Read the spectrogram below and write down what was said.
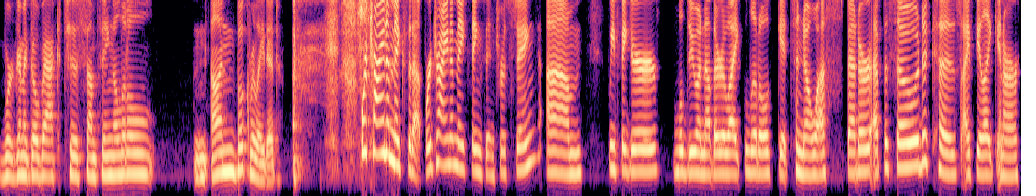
we're going to go back to something a little unbook related. we're trying to mix it up. We're trying to make things interesting. Um, we figure we'll do another like little get to know us better episode because I feel like in our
